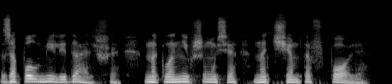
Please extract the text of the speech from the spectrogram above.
за полмили дальше, наклонившемуся над чем-то в поле.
